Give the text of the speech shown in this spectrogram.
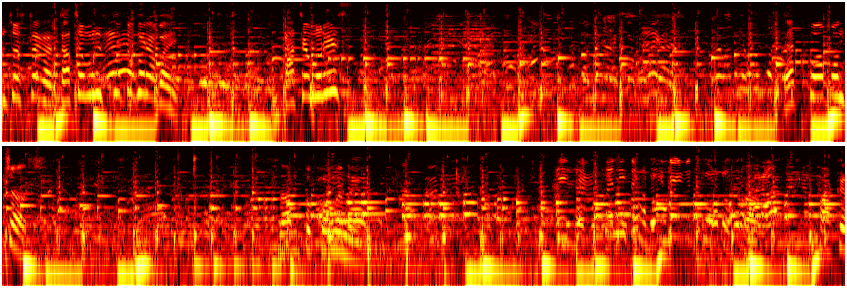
পঞ্চাশ টাকা। কাঁচামরিচ কত করে ভাই? কাঁচামরিচ? এক পোয়া পঞ্চাশ। দাম তো কমে নাই। পাকে।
